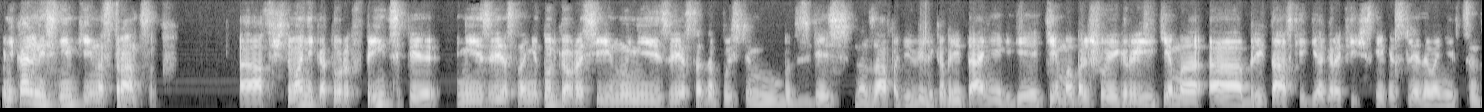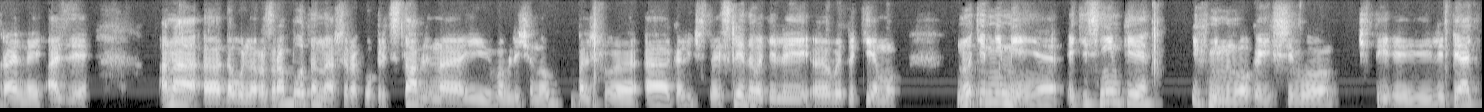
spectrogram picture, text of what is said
Уникальные снимки иностранцев – о существовании которых, в принципе, неизвестно не только в России, но и неизвестно, допустим, вот здесь, на Западе, в Великобритании, где тема большой игры и тема э, британских географических исследований в Центральной Азии, она э, довольно разработана, широко представлена и вовлечено большое э, количество исследователей э, в эту тему. Но, тем не менее, эти снимки, их немного, их всего 4 или 5,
